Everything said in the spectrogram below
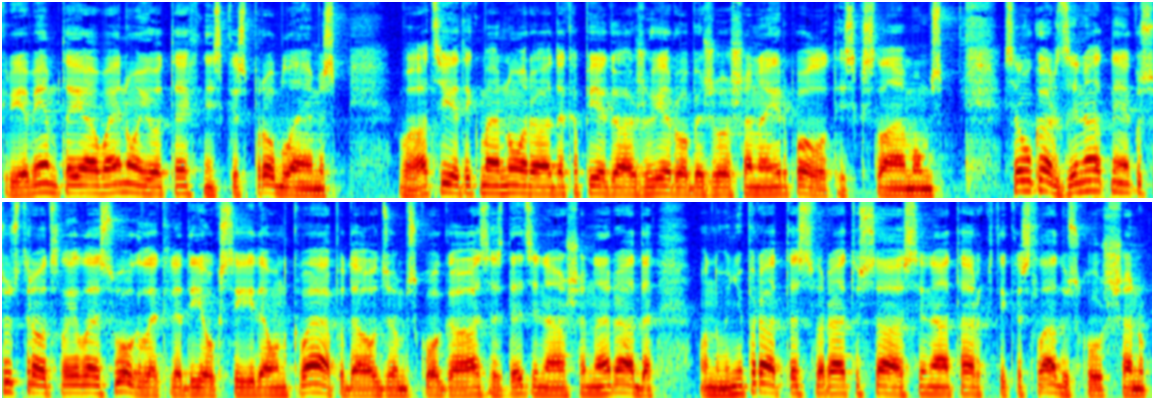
Krieviem tajā vainojot tehniskas problēmas. Vācija tikmēr norāda, ka piegāžu ierobežošana ir politisks lēmums. Savukārt zinātniekus uztrauc lielais oglekļa dioksīda un kvēpu daudzums, ko gāzes dedzināšana rada, un viņuprāt tas varētu sāsināt Arktikas ledus kušanu.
